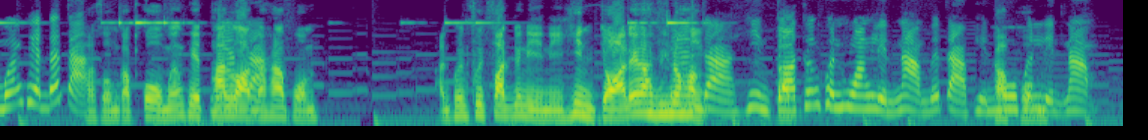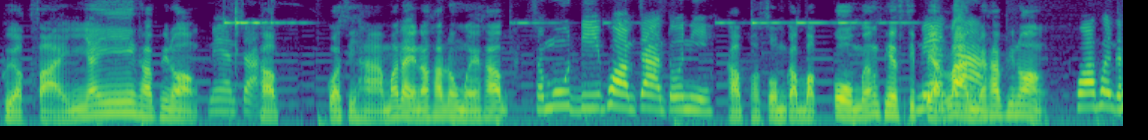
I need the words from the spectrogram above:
เมืองเพชรเด้อจ้ะผสมกับโก้เมืองเพชรพานหลอดแม่นจ้ะนะครับผม อันเพิ่นฟึดฟัดอยู่นี่นี่หินจอได้ครับพี่น้อง แม่จ้ะหินจอดถึงเพิ่นห่วงเหรียญน้ำเด้อจ้ะเพิ่นครับหมูผม เพิ่นเหรียญน้เผือกฝ่ายใหญ่ครับพี่น้องำแม่นจ้ะครับกว่าสิหามาได้เนาะครับน้องเหมยครับสมูทดีพร้อมจ้ะตัวนี้ ครับผสมกับบักโก้เมืองเพชรแม่น18ล้านจ้ะนะครับพี่น้องเพราะว่าเพิ่นก็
